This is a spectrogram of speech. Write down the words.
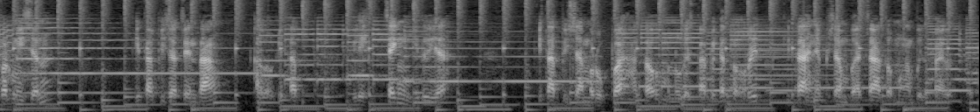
Permission. Kita bisa centang. Kalau kita pilih ceng gitu ya. Kita bisa merubah atau menulis tapi kalau read. Kita hanya bisa membaca atau mengambil file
